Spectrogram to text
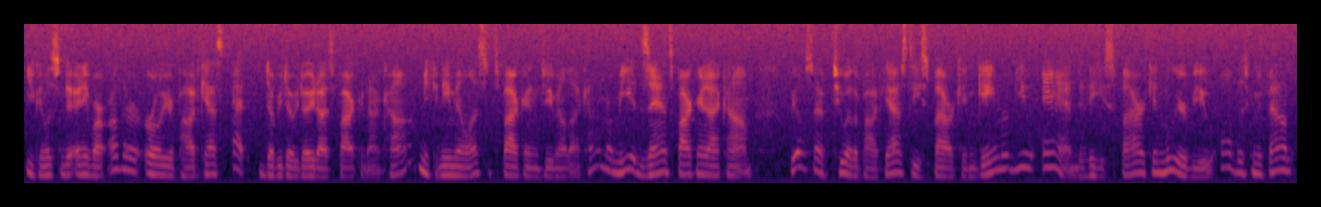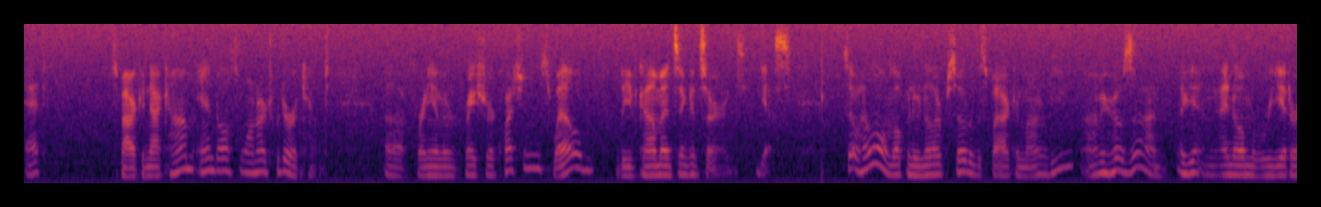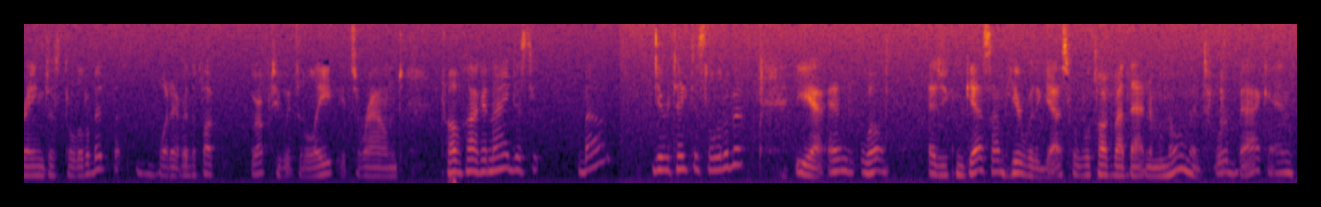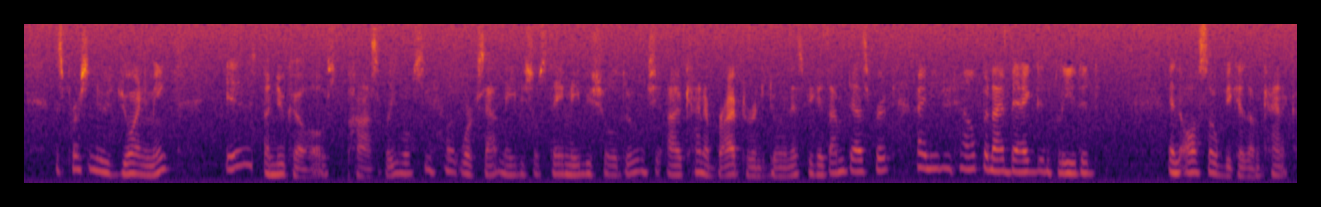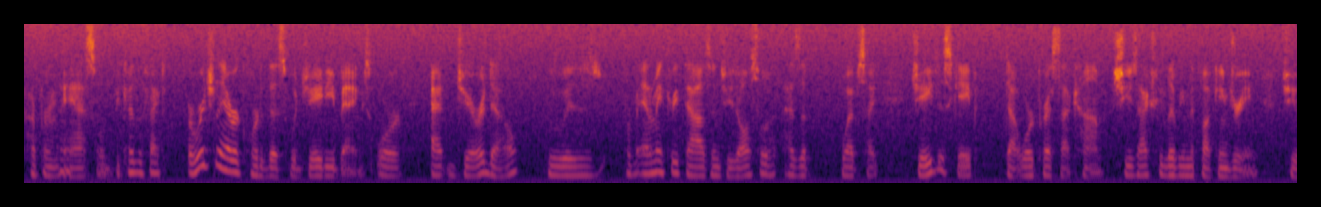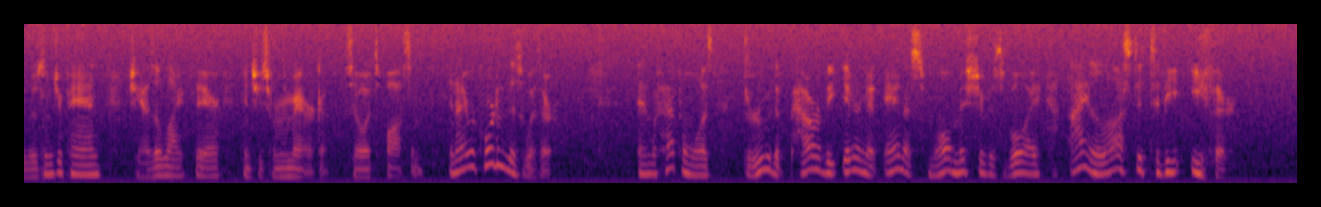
You can listen to any of our other earlier podcasts at www.sparkin.com. You can email us at sparkin@gmail.com or me at zansparkin.com. We also have two other podcasts, the Sparkin Game Review and the Sparkin Movie Review. All of this can be found at sparkin.com and also on our Twitter account. Uh, for any other information or questions, well, leave comments and concerns. Yes. So, hello and welcome to another episode of the Spark and Manga Review. I'm your host, Zan. Again, I know I'm reiterating just a little bit, but whatever the fuck we're up to. It's late. It's around 12 o'clock at night, just about. Give or take just a little bit. Yeah, and, well, as you can guess, I'm here with a guest. But we'll talk about that in a moment. We're back, and this person who's joining me is a new co-host, possibly. We'll see how it works out. Maybe she'll stay, maybe she'll do. She, I kind of bribed her into doing this because I'm desperate. I needed help, and I begged and pleaded. And also because I'm kind of covering my asshole because the fact originally I recorded this with JD Banks or at Jaredell, who is from Anime 3000. She also has a website, jadeescape.wordpress.com. She's actually living the fucking dream. She lives in Japan, she has a life there, and she's from America. So it's awesome. And I recorded this with her. And what happened was, through the power of the internet and a small mischievous boy, I lost it to the ether.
